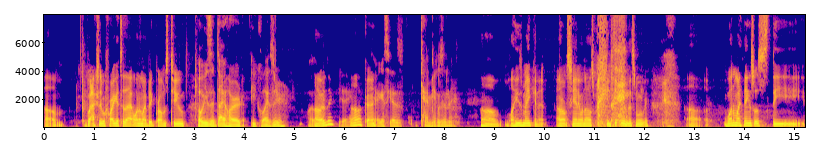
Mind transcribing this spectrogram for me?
um, but actually, before I get to that, one of my big problems too. Oh, he's a diehard Equalizer. the Oh, is he? Yeah. Oh, okay. I guess he has cameos in there. Um, well, he's making it. I don't see anyone else making it in this movie. Uh, one of my things was the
